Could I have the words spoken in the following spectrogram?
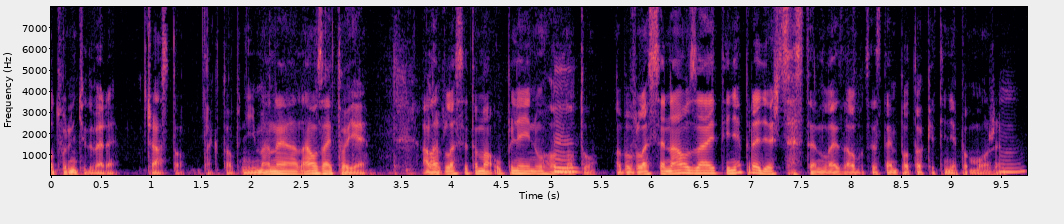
otvorím ti dvere. Často takto vnímané a naozaj to je. Ale v lese to má úplne inú hodnotu. Mm. Lebo v lese naozaj ty neprejdeš cez ten les alebo cez ten potok, keď ti nepomôže. Mm.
